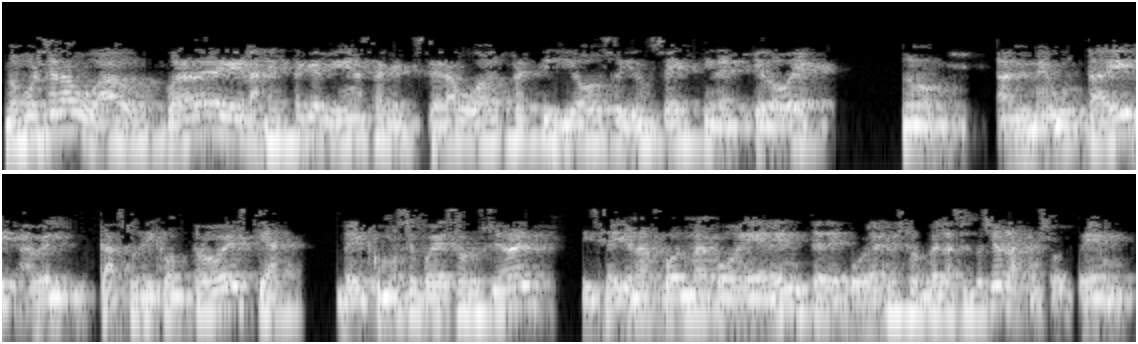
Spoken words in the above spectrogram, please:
No por ser abogado, fuera de la gente que piensa que ser abogado es prestigioso y un safety que lo es. No, no. A mí me gusta ir a ver casos y controversias ver cómo se puede solucionar y si hay una forma coherente de poder resolver la situación, la resolvemos.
